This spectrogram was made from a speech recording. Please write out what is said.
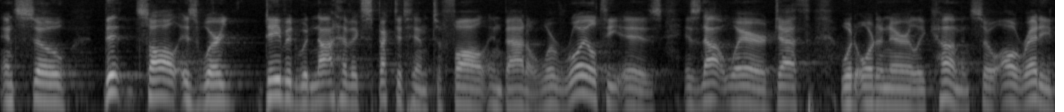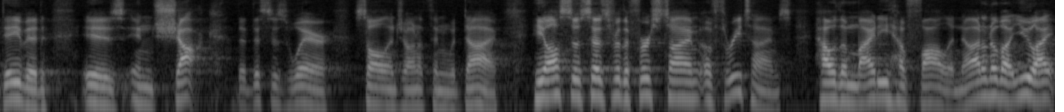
And so that Saul is where David would not have expected him to fall in battle. Where royalty is, is not where death would ordinarily come. And so already David is in shock that this is where Saul and Jonathan would die. He also says for the first time of three times, how the mighty have fallen. Now, I don't know about you, I,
